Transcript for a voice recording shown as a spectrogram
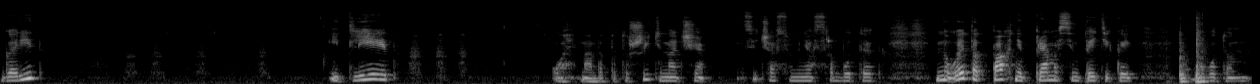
горит и тлеет. Ой, надо потушить, иначе сейчас у меня сработает. Ну, этот пахнет прямо синтетикой. Вот он.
